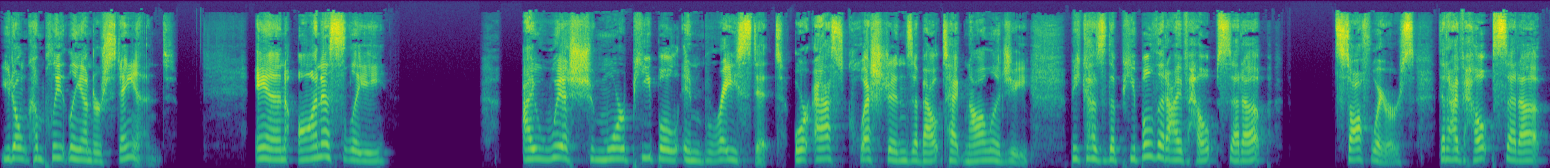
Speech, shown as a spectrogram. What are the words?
you don't completely understand? And honestly, I wish more people embraced it or asked questions about technology because the people that I've helped set up softwares, that I've helped set up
